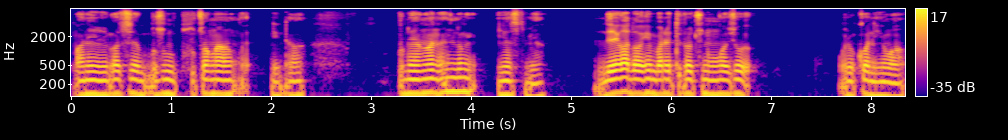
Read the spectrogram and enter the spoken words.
만일 이것을 무슨 부정한이나 불행한 행동이었으면 내가 너희 말을 들어주는 것이 옳거니와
